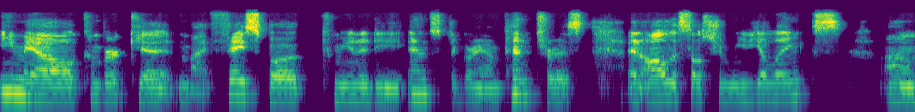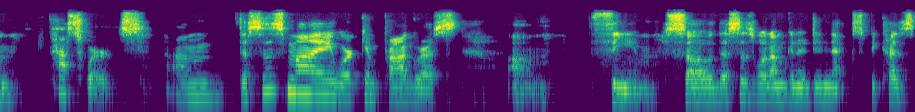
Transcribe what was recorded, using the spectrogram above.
email, ConvertKit, my Facebook community, Instagram, Pinterest, and all the social media links, um, passwords. Um, this is my work in progress um, theme. So this is what I'm going to do next because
